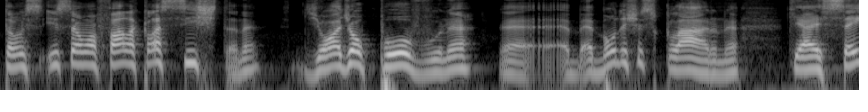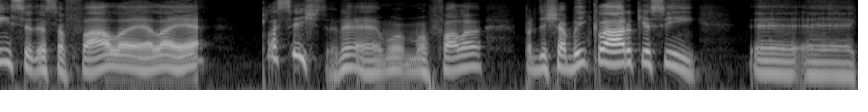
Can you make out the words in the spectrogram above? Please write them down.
Então isso é uma fala classista, né? De ódio ao povo, né? É, é, é bom deixar isso claro, né? Que a essência dessa fala, ela é classista, né? É uma, uma fala para deixar bem claro que, assim, é, é,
